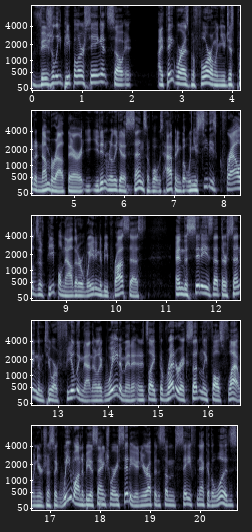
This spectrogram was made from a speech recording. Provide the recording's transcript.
visually people are seeing it. So it, I think whereas before when you just put a number out there, you, you didn't really get a sense of what was happening. But when you see these crowds of people now that are waiting to be processed, and the cities that they're sending them to are feeling that, and they're like, "Wait a minute!" And it's like the rhetoric suddenly falls flat when you're just like, "We want to be a sanctuary city," and you're up in some safe neck of the woods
